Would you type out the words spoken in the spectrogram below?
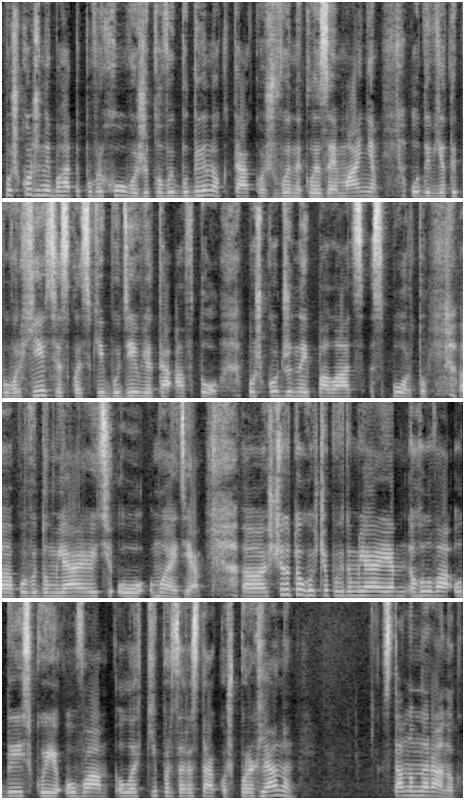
Пошкоджений багатоповерховий житловий будинок. Також виникли займання у дев'ятиповерхівці, складській будівлі та авто. Пошкоджений палац спорту. е, Повідомляють у медіа. Е, Щодо того, що повідомляє голова Одеської ОВА Олег Кіпер, зараз також перегляну. Станом на ранок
